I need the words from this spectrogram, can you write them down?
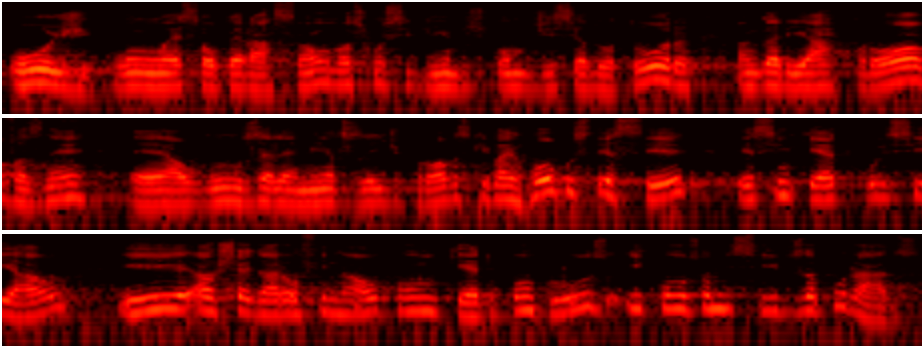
Hoje, com essa operação, nós conseguimos, como disse a doutora, angariar provas, né, é, alguns elementos aí de provas que vai robustecer esse inquérito policial e, ao chegar ao final, com o inquérito concluído e com os homicídios apurados.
